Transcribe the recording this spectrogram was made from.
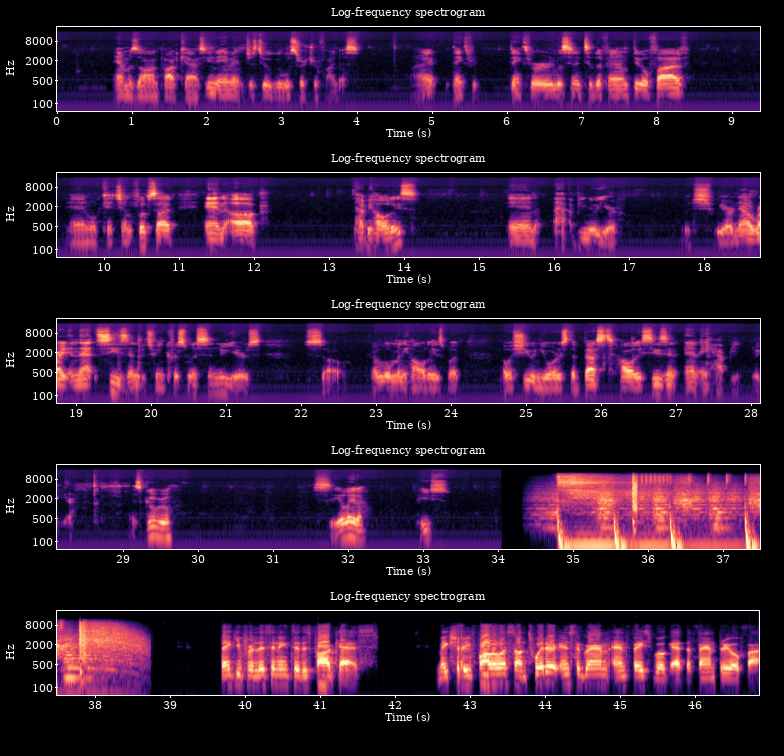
Amazon podcast, you name it. Just do a Google search or find us. All right. Thanks for Thanks for listening to the Fam 305. And we'll catch you on the flip side. And uh, happy holidays and happy new year, which we are now right in that season between Christmas and New Year's. So, got a little mini holidays, but I wish you and yours the best holiday season and a happy new year. It's Guru. See you later. Peace. Thank you for listening to this podcast. Make sure you follow us on Twitter, Instagram, and Facebook at the Fam305.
